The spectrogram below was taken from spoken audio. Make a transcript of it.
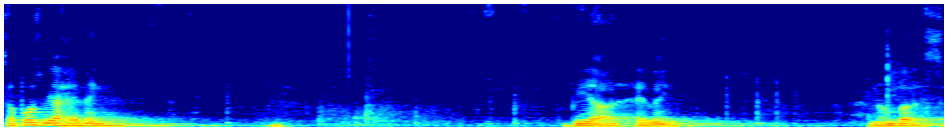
Suppose we are having we are having numbers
